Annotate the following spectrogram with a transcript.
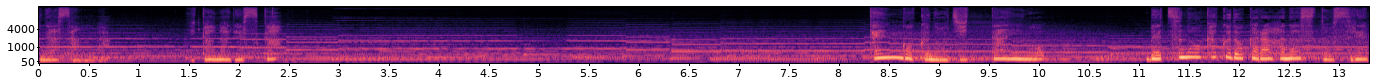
皆さんはいかがですか？天国の実態を別の角度から話すとすれば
